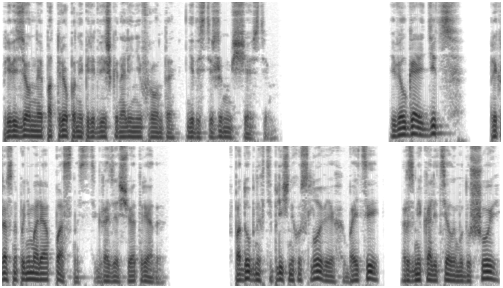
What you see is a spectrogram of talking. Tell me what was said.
привезенное потрепанной передвижкой на линии фронта, недостижимым счастьем. И Вилга и Диц прекрасно понимали опасность, грозящую отряда. В подобных тепличных условиях бойцы размекали телом и душой,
